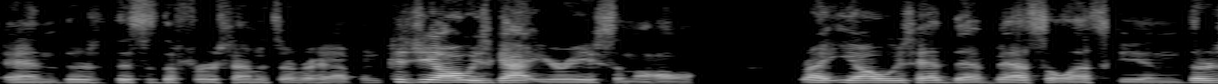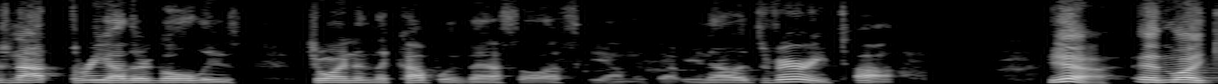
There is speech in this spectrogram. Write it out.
and there's this is the first time it's ever happened because you always got your ace in the hall, right? You always had that Vasilevskiy, and there's not three other goalies joining the cup with Vasilevskiy on the cup. You know, it's very tough. Yeah, and like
